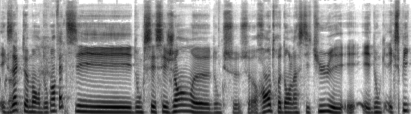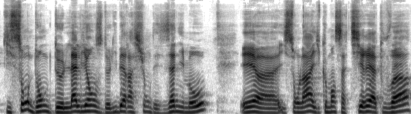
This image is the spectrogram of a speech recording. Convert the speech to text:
Exactement. Donc en fait, c'est donc ces gens euh, donc se, rentrent dans l'institut et, donc expliquent qu'ils sont donc de l'Alliance de libération des animaux et euh, ils sont là, ils commencent à tirer à tout va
